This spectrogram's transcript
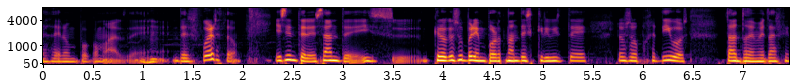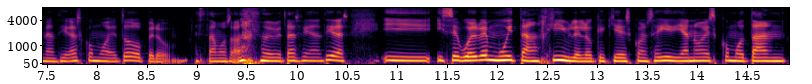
hacer un poco más de, esfuerzo. Y es interesante y creo que es súper importante escribirte los objetivos, tanto de metas financieras como de todo, pero estamos hablando de metas financieras y, y se vuelve muy tangible lo que quieres conseguir, ya no es como tan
